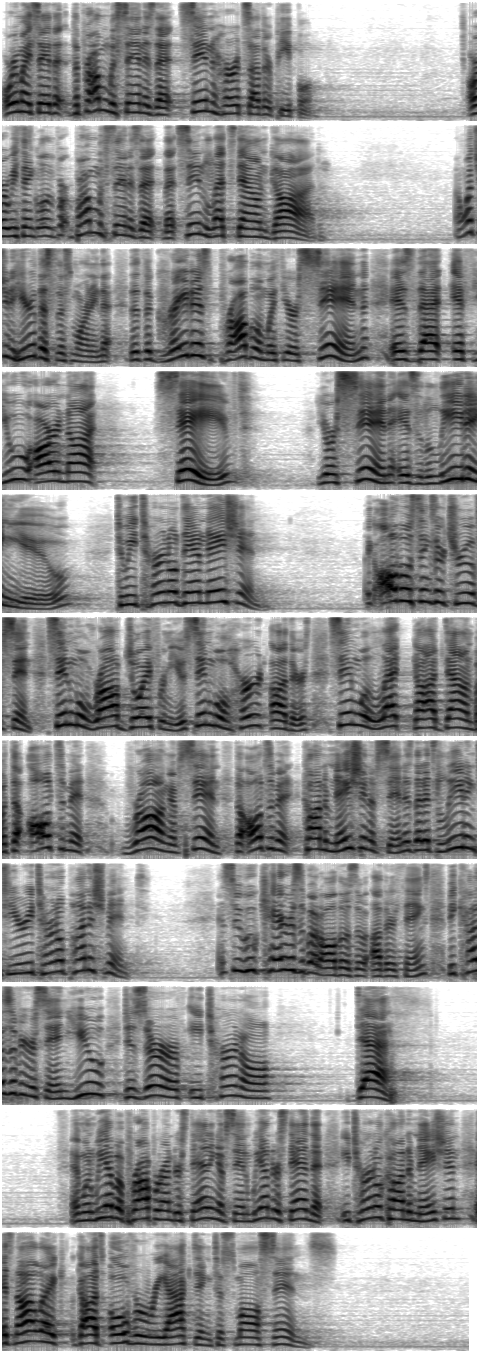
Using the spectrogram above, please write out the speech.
Or we might say that the problem with sin is that sin hurts other people. Or we think, well, the problem with sin is that, that sin lets down God. I want you to hear this this morning that, that the greatest problem with your sin is that if you are not saved, your sin is leading you to eternal damnation. Like all those things are true of sin. Sin will rob joy from you, sin will hurt others, sin will let God down. But the ultimate wrong of sin, the ultimate condemnation of sin, is that it's leading to your eternal punishment. And so, who cares about all those other things? Because of your sin, you deserve eternal death. And when we have a proper understanding of sin, we understand that eternal condemnation, it's not like God's overreacting to small sins.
